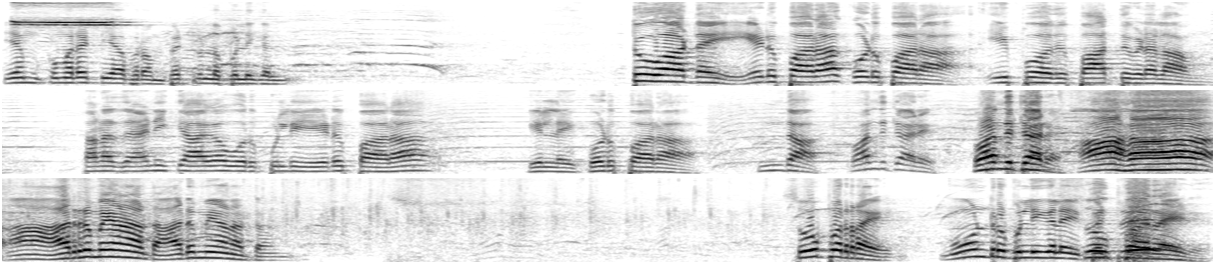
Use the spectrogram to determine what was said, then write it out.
எம் குமரட்டியாபுரம் பெற்றுள்ள புள்ளிகள். டூ ஆட்டை எடுப்பாரா கொடுப்பாரா? இப்போது பார்த்து விடலாம். தனது அணிக்காக ஒரு புள்ளி எடுப்பாரா? இல்லை கொடுப்பாரா? இந்தா வந்துட்டாரு வந்துட்டாரு. ஆஹா! அருமையான ஆட்டம் அருமையான ஆட்டம். சூப்பர் ரைட். மூன்று புள்ளிகளை சூப்பர் ரைடு.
